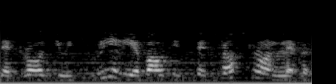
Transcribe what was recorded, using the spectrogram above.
that draws you. It's really about his testosterone level,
